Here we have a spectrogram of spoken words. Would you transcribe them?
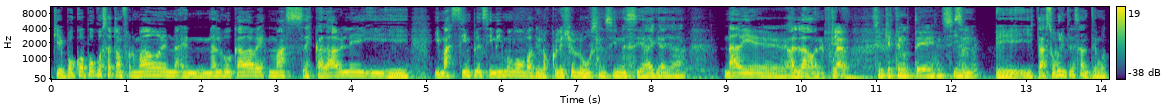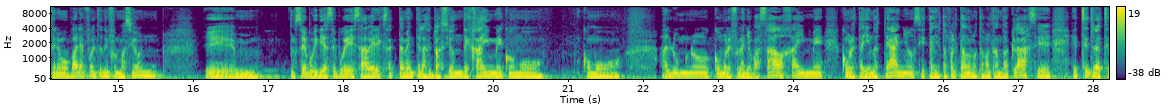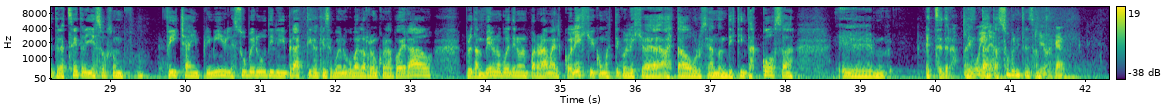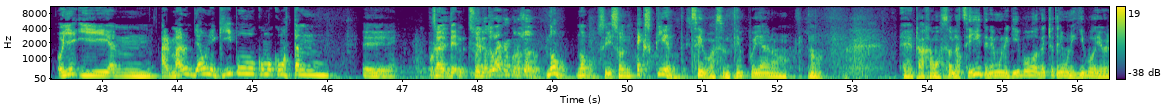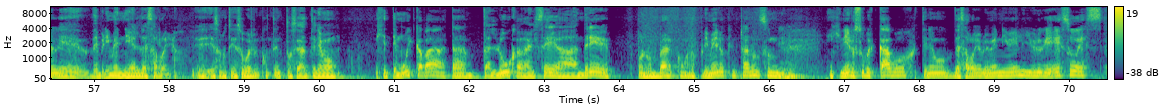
que, poco a poco se ha transformado en, en algo cada vez más escalable y, y, y, más simple en sí mismo, como para que los colegios lo usen sin necesidad de que haya nadie al lado en el fondo. Claro, sin que estén ustedes encima. Sí, y, y está súper interesante. Tenemos varias fuentes de información. Eh, no sé, pues hoy día se puede saber exactamente la situación de Jaime como, como alumno, cómo le fue el año pasado a Jaime, cómo le está yendo este año, si este año está faltando o no está faltando a clase, etcétera, etcétera, etcétera. Y eso son fichas imprimibles, súper útiles y prácticas que se pueden ocupar en la reunión con el apoderado, pero también uno puede tener un panorama del colegio y cómo este colegio ha, ha estado evolucionando en distintas cosas, eh, etcétera. Está súper interesante. Oye, ¿y um, armaron ya un equipo? ¿Cómo, cómo están...? Eh, o sea, de, sobre no todo trabajan con nosotros. No, no, sí, son ex clientes. Sí, pues hace un tiempo ya no, no. Eh, trabajamos solos. Sí, tenemos un equipo, de hecho tenemos un equipo yo creo que de primer nivel de desarrollo. Eh, eso nos tiene súper contentos. O sea, tenemos gente muy capaz, está, está Lucas, el SEA, Andrés, por nombrar como los primeros que entraron, son uh -huh. ingenieros súper capos, tenemos desarrollo de primer nivel y yo creo que eso es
